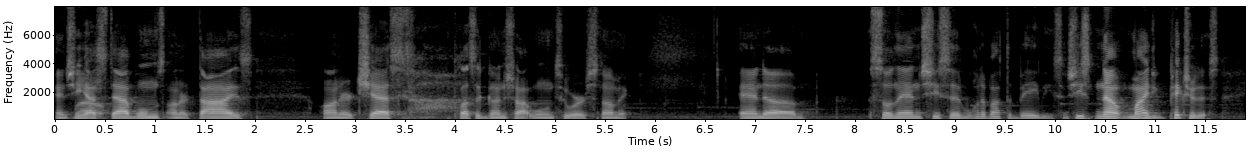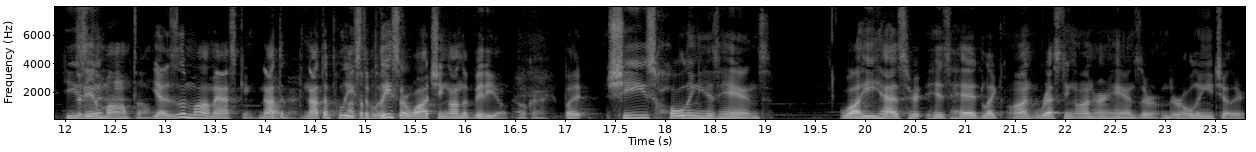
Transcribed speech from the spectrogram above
and she has stab wounds on her thighs, on her chest, plus a gunshot wound to her stomach. And um, so then she said, "What about the babies?" And she's now, mind you, picture this. He's This in the a- mom tone. yeah, this is the mom asking, not Okay. the not the police. the the police. police are watching on the video, Okay. but she's holding his hands while he has her, his head like on resting on her hands. They're they're holding each other,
